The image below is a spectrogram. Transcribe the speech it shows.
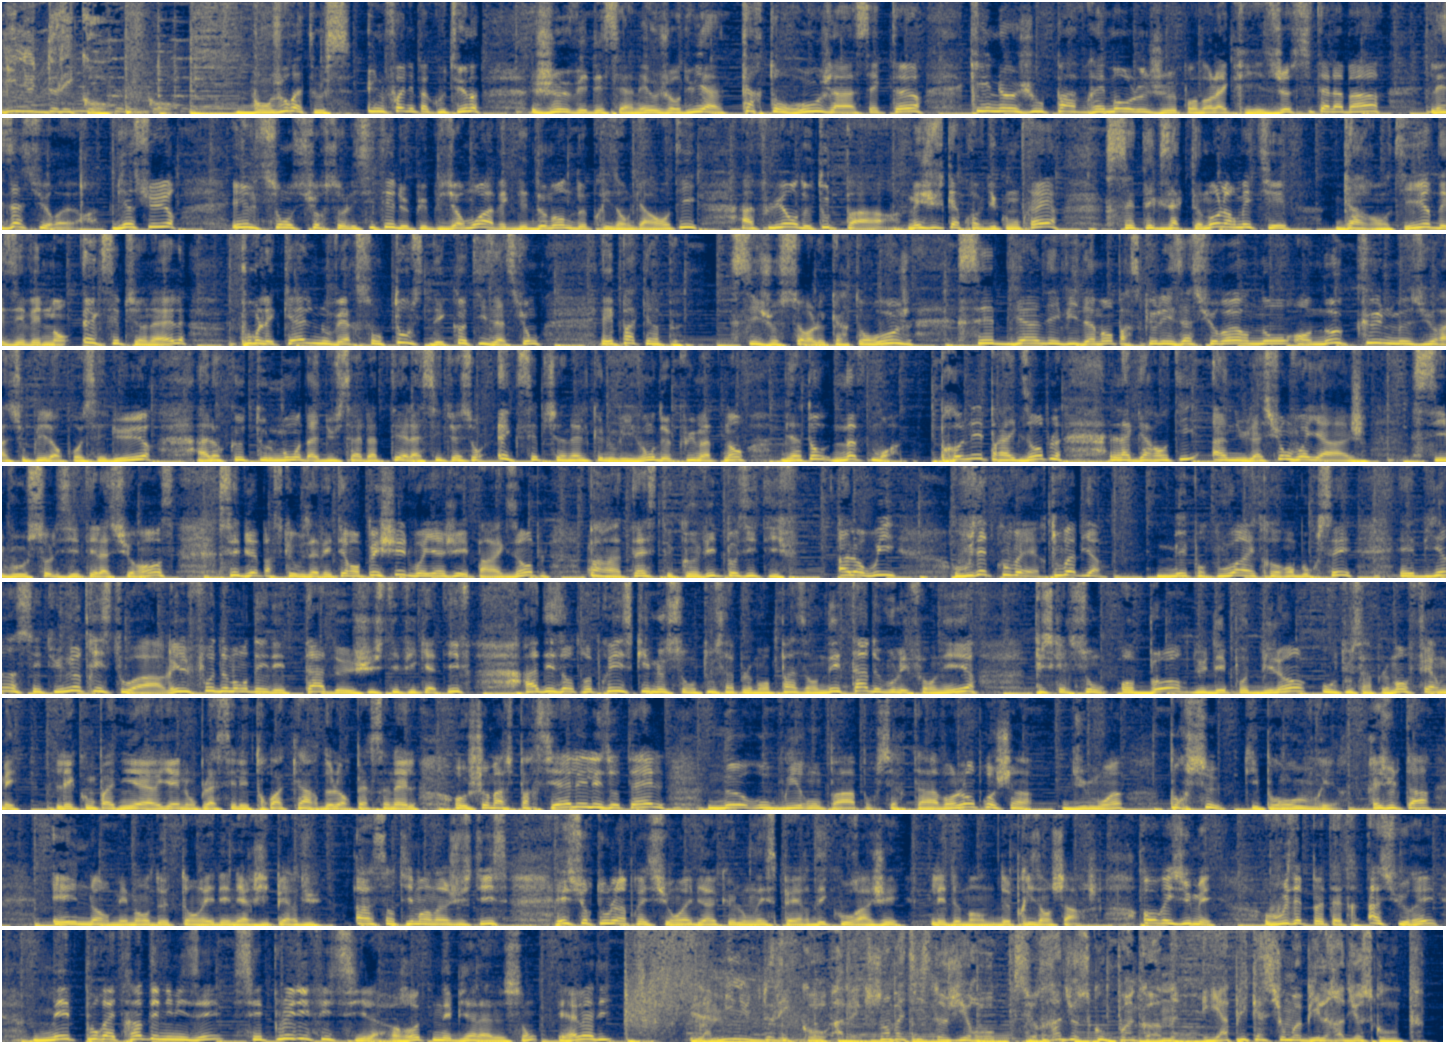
minute de l'écho. Bonjour à tous. Une fois n'est pas coutume, je vais décerner aujourd'hui un carton rouge à un secteur qui ne joue pas vraiment le jeu pendant la crise. Je cite à la barre les assureurs. Bien sûr, ils sont sursollicités depuis plusieurs mois avec des demandes de prise en garantie affluant de toutes parts. Mais jusqu'à preuve du contraire, c'est exactement leur métier. Garantir des événements exceptionnels pour lesquels nous versons tous des cotisations et pas qu'un peu. Si je sors le carton rouge, c'est bien évidemment parce que les assureurs n'ont en aucune mesure assoupli leurs procédures, alors que tout le monde a dû s'adapter à la situation exceptionnelle que nous vivons depuis maintenant bientôt 9 mois. Prenez par exemple la garantie annulation voyage. Si vous sollicitez l'assurance, c'est bien parce que vous avez été empêché de voyager, par exemple par un test Covid positif. Alors oui, vous êtes couvert, tout va bien. Mais pour pouvoir être remboursé, eh bien, c'est une autre histoire. Il faut demander des tas de justificatifs à des entreprises qui ne sont tout simplement pas en état de vous les fournir, puisqu'elles sont au bord du dépôt de bilan ou tout simplement fermées. Les compagnies aériennes ont placé les trois quarts de leur personnel au chômage partiel et les hôtels ne rouvriront pas pour certains avant l'an prochain, du moins pour ceux qui pourront ouvrir. Résultat, énormément de temps et d'énergie perdus un sentiment d'injustice et surtout l'impression eh bien, que l'on espère décourager les demandes de prise en charge. En résumé, vous êtes peut-être assuré, mais pour être indemnisé, c'est plus difficile. Retenez bien la leçon et à lundi. La minute de l'écho avec Jean-Baptiste Giraud sur radioscoop.com et application mobile Radioscoop.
